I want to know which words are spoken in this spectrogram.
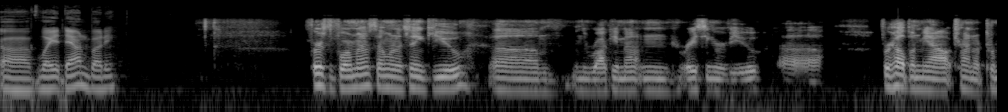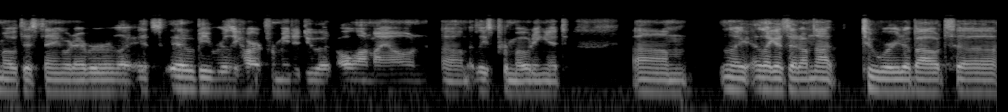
uh, lay it down, buddy. First and foremost, I want to thank you um, in the Rocky Mountain Racing Review uh, for helping me out trying to promote this thing or whatever. Like it's it would be really hard for me to do it all on my own. Um, at least promoting it. Um, like like I said, I'm not too worried about uh,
